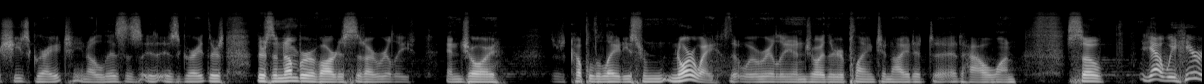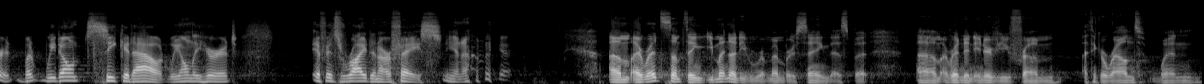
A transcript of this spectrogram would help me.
she's great. You know, Liz is, is, is great. There's, there's a number of artists that I really enjoy. There's a couple of ladies from Norway that we really enjoy that are playing tonight at, uh, at How One. So, yeah, we hear it, but we don't seek it out. We only hear it if it's right in our face, you know? Um, I read something, you might not even remember saying this, but um, I read an interview from, I think, around when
